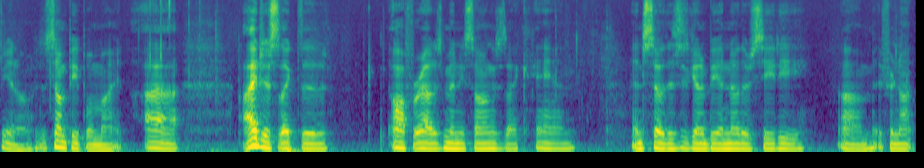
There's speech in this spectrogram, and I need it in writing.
you know, some people might. Uh, I just like to offer out as many songs as I can, and so this is going to be another CD. Um, if you're not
